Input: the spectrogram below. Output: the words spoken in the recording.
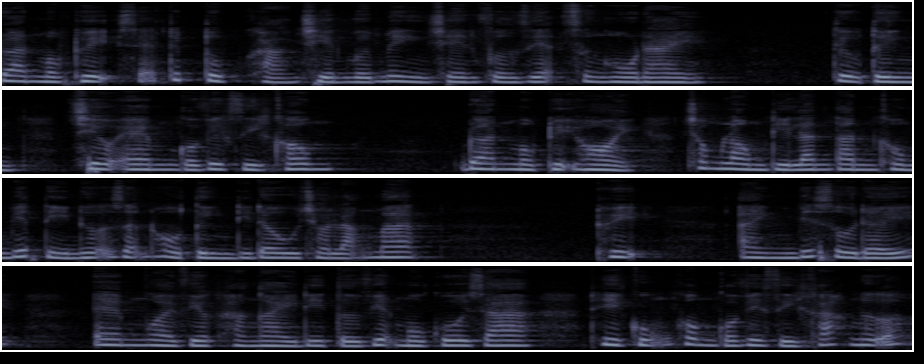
đoàn Mộc Thụy sẽ tiếp tục kháng chiến với mình trên phương diện xưng hô này. Tiểu tình, chiều em có việc gì không? Đoàn Mộc Thụy hỏi, trong lòng thì lăn tăn không biết tí nữa dẫn Hồ Tình đi đâu cho lãng mạn. Thụy, anh biết rồi đấy, em ngoài việc hàng ngày đi tới viện mồ côi ra thì cũng không có việc gì khác nữa.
